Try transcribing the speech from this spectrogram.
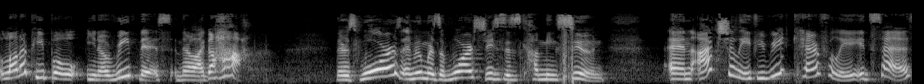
a lot of people, you know, read this and they're like, aha, there's wars and rumors of wars. Jesus is coming soon. And actually, if you read carefully, it says,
